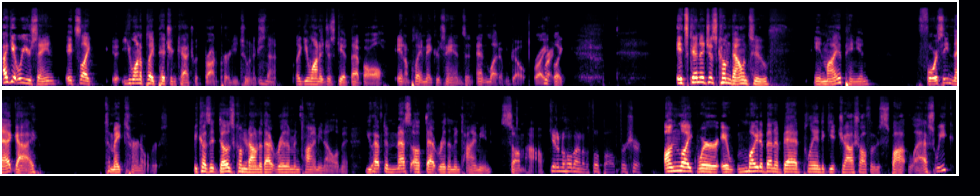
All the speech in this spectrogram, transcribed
I get what you're saying. It's like you want to play pitch and catch with Brock Purdy to an mm-hmm. extent. Mm-hmm. Like you want to just get that ball in a playmaker's hands and, and let him go, right? right. Like it's gonna just come down to, in my opinion, forcing that guy to make turnovers. Because it does come yeah. down to that rhythm and timing element. You have to mess up that rhythm and timing somehow. Get him to hold on to the football for sure. Unlike where it might have been a bad plan to get Josh off of his spot last week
